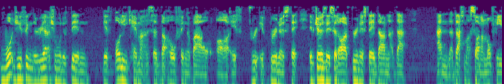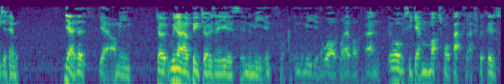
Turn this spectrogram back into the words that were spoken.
what do you think the reaction would have been if Ole came out and said that whole thing about, uh, if if Bruno stayed if Jose said, oh, if Bruno stayed down like that, and that's my son, I'm not feeding him. Yeah, the, yeah. I mean, Joe, we know how big Jose is in the me in, in the media in the world, whatever, and will obviously get much more backlash because,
